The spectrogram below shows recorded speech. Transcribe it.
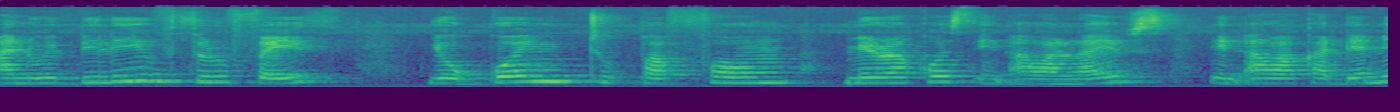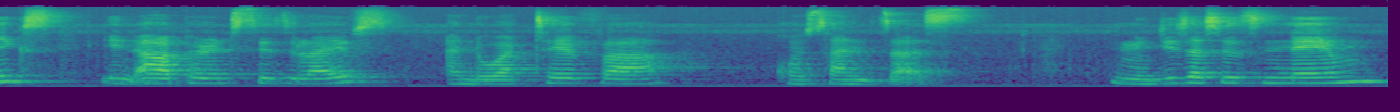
And we believe through faith you're going to perform miracles in our lives, in our academics, in our parents' lives, and whatever concerns us. In Jesus' name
